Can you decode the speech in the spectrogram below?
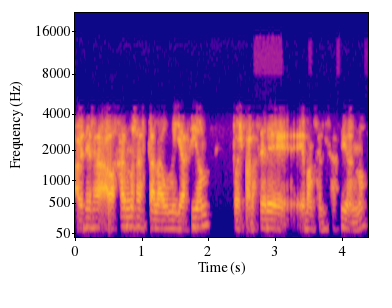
a veces a bajarnos hasta la humillación, pues para hacer eh, evangelización, ¿no?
